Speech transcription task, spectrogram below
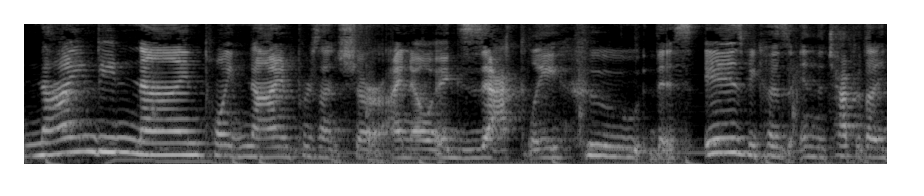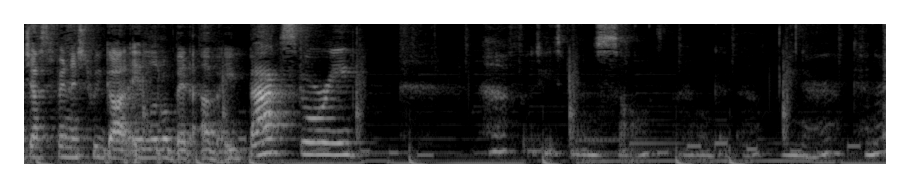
99.9% sure I know exactly who this is because in the chapter that I just finished, we got a little bit of a backstory. Half a teaspoon salt. I will get that later. Can I?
